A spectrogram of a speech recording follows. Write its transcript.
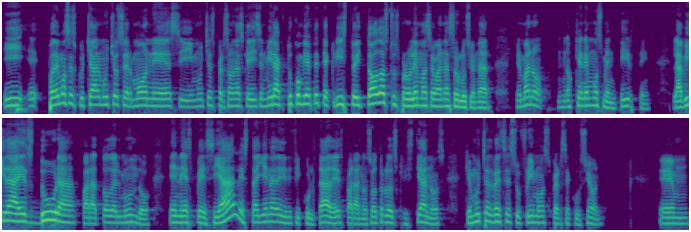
Y eh, podemos escuchar muchos sermones y muchas personas que dicen, mira, tú conviértete a Cristo y todos tus problemas se van a solucionar. Hermano, no queremos mentirte. La vida es dura para todo el mundo. En especial está llena de dificultades para nosotros los cristianos que muchas veces sufrimos persecución. Em,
